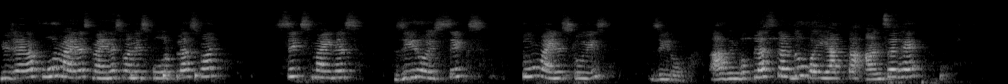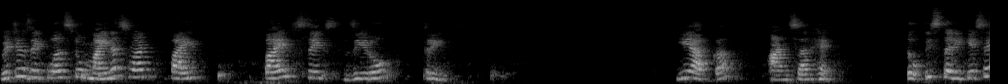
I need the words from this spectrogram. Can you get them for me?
ये जाएगा four minus minus one is four plus one six minus zero is six two minus two is zero आप इनको प्लस कर दो, वही आपका आंसर है which is equals to minus one five five six zero three ये आपका आंसर है। तो इस तरीके से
